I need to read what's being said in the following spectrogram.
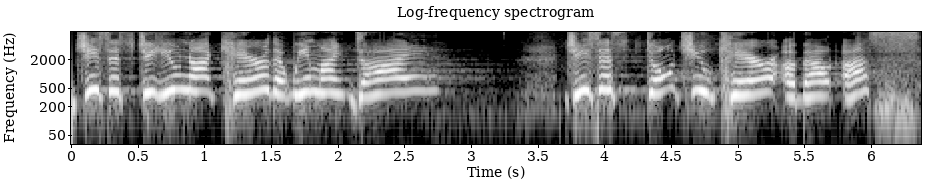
Jesus, do you not care that we might die? Jesus, don't you care about us?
